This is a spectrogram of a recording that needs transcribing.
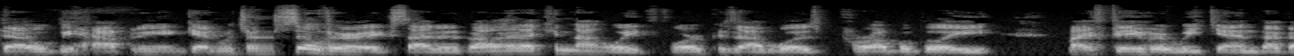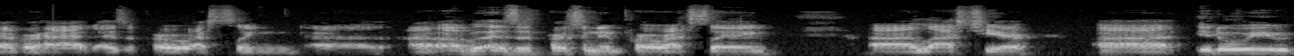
that will be happening again, which I'm so very excited about, and I cannot wait for because that was probably my favorite weekend I've ever had as a pro wrestling uh, as a person in pro wrestling last year. Uh, it'll be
